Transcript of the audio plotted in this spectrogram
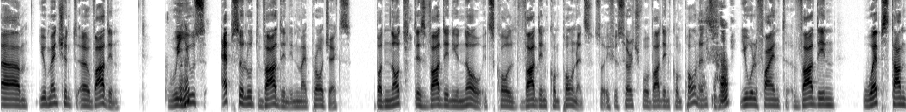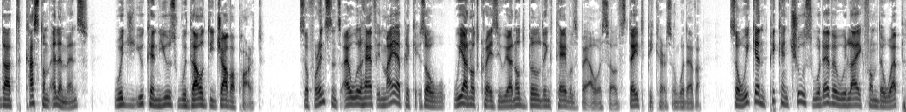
um, you mentioned uh, Vaadin. We mm-hmm. use absolute Vaadin in my projects, but not this Vaadin you know. It's called Vaadin components. So if you search for Vaadin components, uh-huh. you will find Vaadin web standard custom elements, which you can use without the Java part. So, for instance, I will have in my application. So we are not crazy. We are not building tables by ourselves, date pickers or whatever. So we can pick and choose whatever we like from the web.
